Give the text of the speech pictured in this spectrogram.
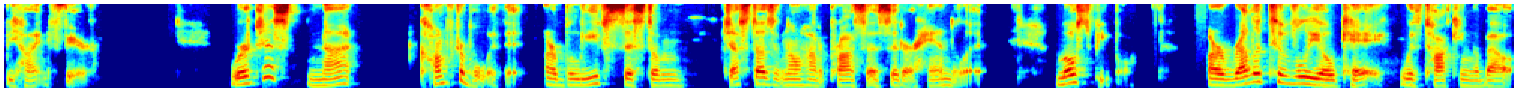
behind fear. We're just not comfortable with it. Our belief system just doesn't know how to process it or handle it. Most people are relatively okay with talking about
